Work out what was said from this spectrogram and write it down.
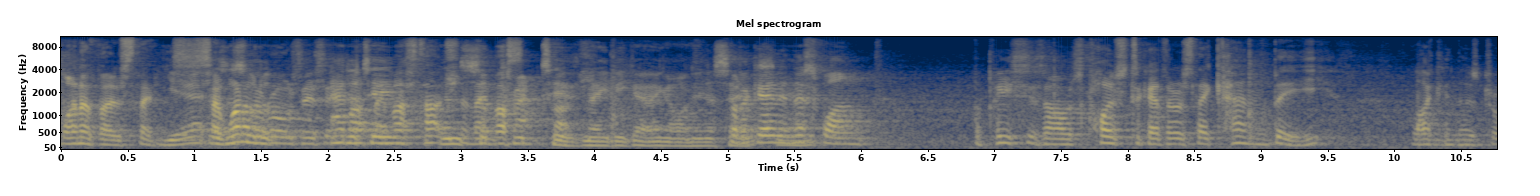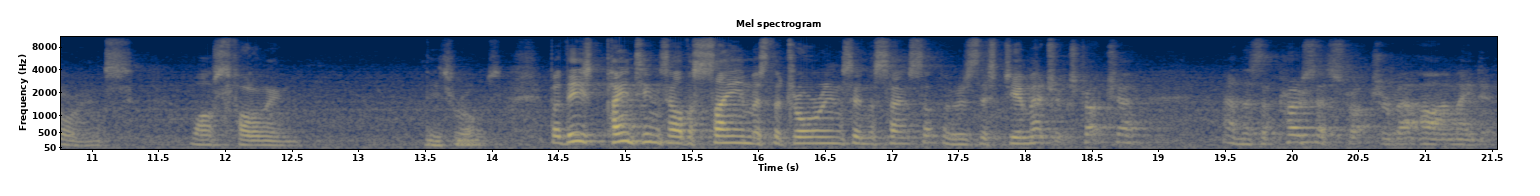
one of those things. Yeah. so one of the rules is it must, additive they must touch and, and subtractive touch. maybe going on in a sense. But again, in this one, the pieces are as close together as they can be, like in those drawings, whilst following these Mhm. rules. But these paintings are the same as the drawings in the sense that there is this geometric structure and there's a process structure about how I made it.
